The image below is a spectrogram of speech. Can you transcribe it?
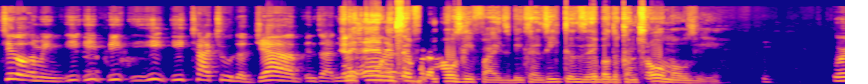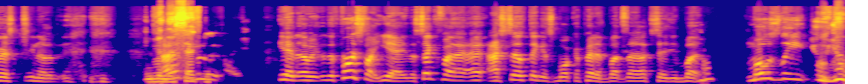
Tito. I mean, he he he, he tattooed a jab into that. And, and except for the Mosley fights, because he was able to control Mosley. Whereas you know, even the second fight. Yeah, I mean, the first fight, yeah, the second fight, I, I still think it's more competitive. But like I said, but mm-hmm. Mosley, you you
